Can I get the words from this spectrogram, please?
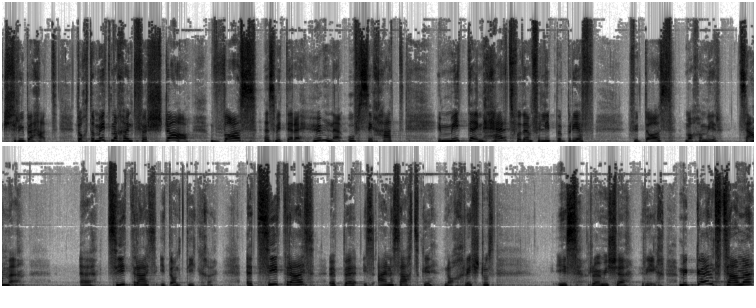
geschrieben hat. Doch damit man verstehen was es mit dieser Hymne auf sich hat, im Mitte, im Herz von dem Philipperbrief, für das machen wir zusammen eine Zeitreise in die Antike. Eine Zeitreise etwa ins 61. nach Christus ins römische Reich. Wir gehen zusammen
